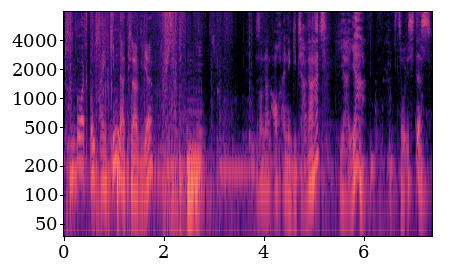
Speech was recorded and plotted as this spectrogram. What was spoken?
Keyboard und ein Kinderklavier, sondern auch eine Gitarre hat? Ja, ja, so ist es.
